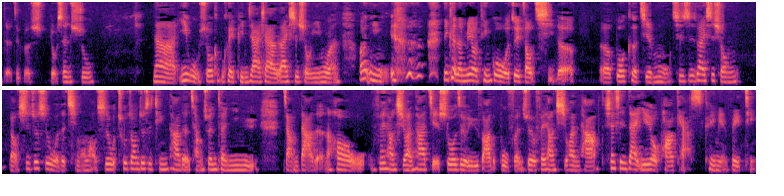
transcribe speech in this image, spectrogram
的这个有声书。那一五说可不可以评价一下赖世雄英文？哦，你 你可能没有听过我最早期的呃播客节目，其实赖世雄。老师就是我的启蒙老师，我初中就是听他的常春藤英语长大的，然后我非常喜欢他解说这个语法的部分，所以我非常喜欢他。像现在也有 podcast 可以免费听。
